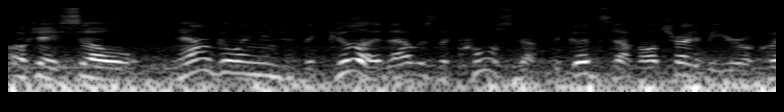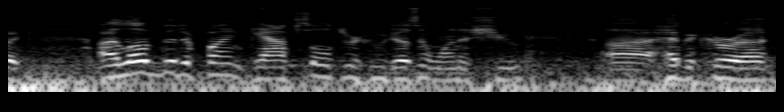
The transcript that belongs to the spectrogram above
Okay, so now going into the good, that was the cool stuff, the good stuff. I'll try to be real quick. I love the Defiant Gaff soldier who doesn't want to shoot uh, Hebikura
